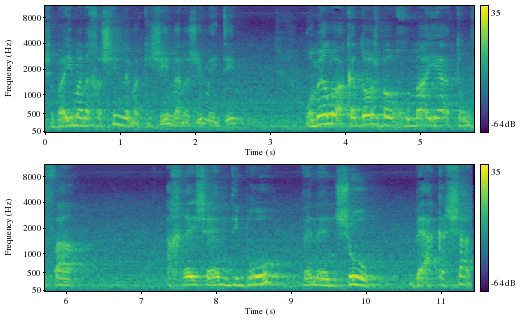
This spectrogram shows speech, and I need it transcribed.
שבאים הנחשים ומקישים ואנשים מתים. אומר לו הקדוש ברוך הוא מה יהיה התרופה אחרי שהם דיברו ונענשו בהקשת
